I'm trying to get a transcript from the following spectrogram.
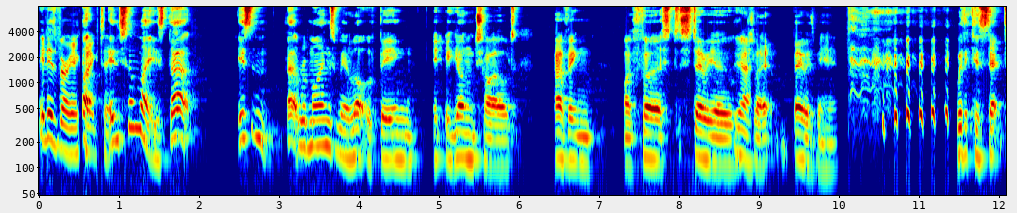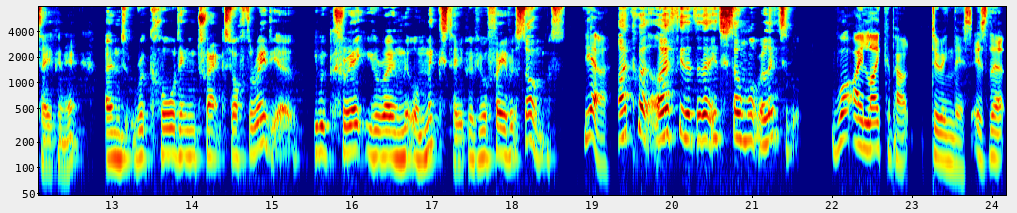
It is very But eclectic. in some ways, that isn't that reminds me a lot of being a young child having my first stereo Yeah. player. Bear with me here. with a cassette tape in it and recording tracks off the radio. You would create your own little mixtape of your favourite songs. yeah. I quite, I feel that, that it's somewhat relatable. What I like about doing this is that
